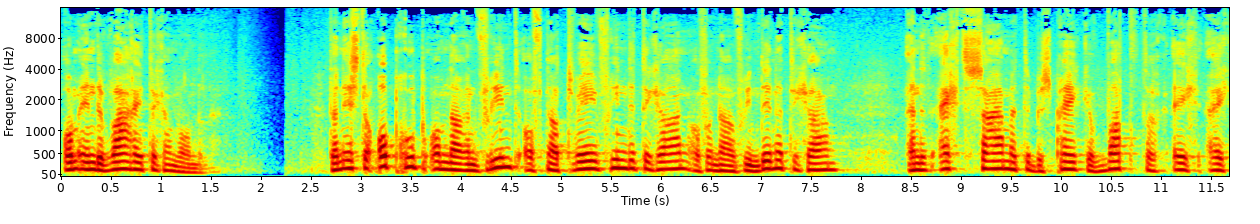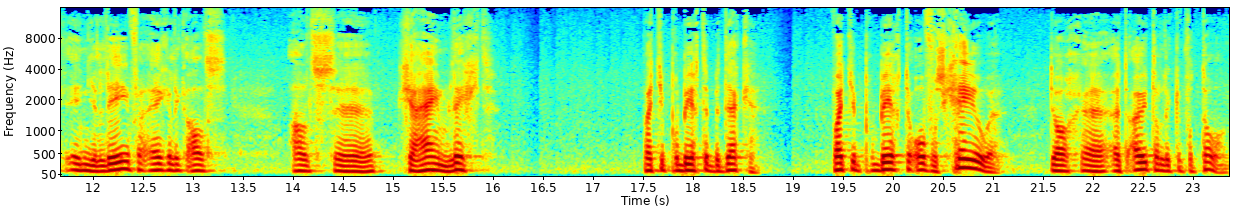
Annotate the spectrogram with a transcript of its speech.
Om in de waarheid te gaan wandelen. Dan is de oproep om naar een vriend of naar twee vrienden te gaan of naar vriendinnen te gaan en het echt samen te bespreken wat er echt, in je leven eigenlijk als, als uh, geheim ligt. Wat je probeert te bedekken. Wat je probeert te overschreeuwen door uh, het uiterlijke vertoon.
